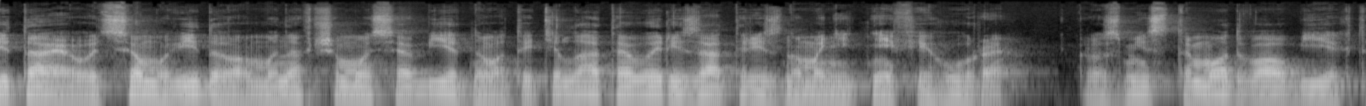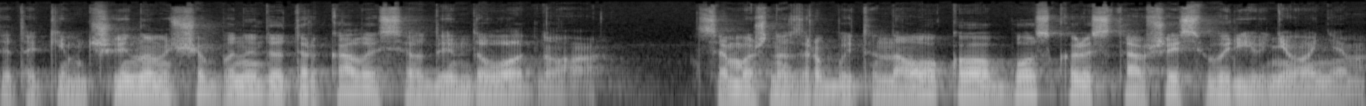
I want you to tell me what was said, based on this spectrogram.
Вітаю! У цьому відео ми навчимося об'єднувати тіла та вирізати різноманітні фігури. Розмістимо два об'єкти таким чином, щоб вони доторкалися один до одного. Це можна зробити на око або скориставшись вирівнюванням.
